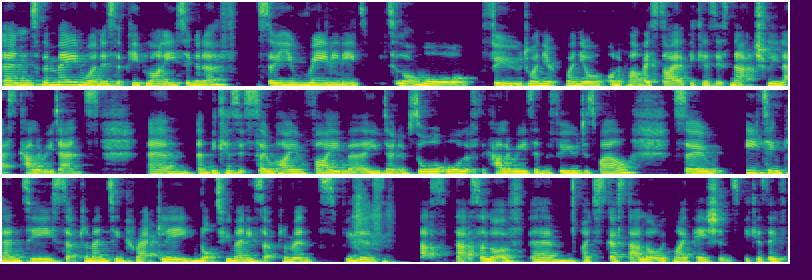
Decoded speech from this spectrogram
And the main one is that people aren't eating enough. So you really mm. need to eat a lot more food when you're when you're on a plant based diet because it's naturally less calorie dense, um, and because it's so high in fiber, you don't absorb all of the calories in the food as well. So eating plenty, supplementing correctly, not too many supplements because that's that's a lot of um, I discuss that a lot with my patients because they've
